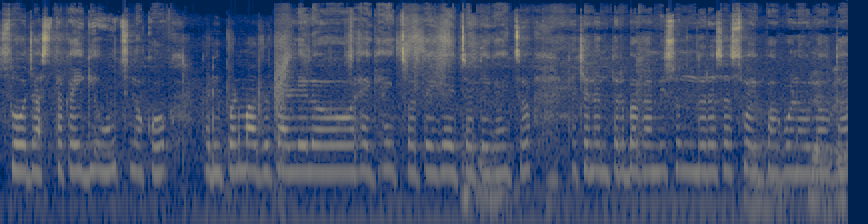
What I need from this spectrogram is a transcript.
सो जास्त काही घेऊच नको. तरी पण माझं चाललेलं हे घ्यायचं ते घ्यायचं ते घ्यायचं. त्याच्यानंतर बघा मी सुंदर असा स्वयंपाक बनवला होता.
